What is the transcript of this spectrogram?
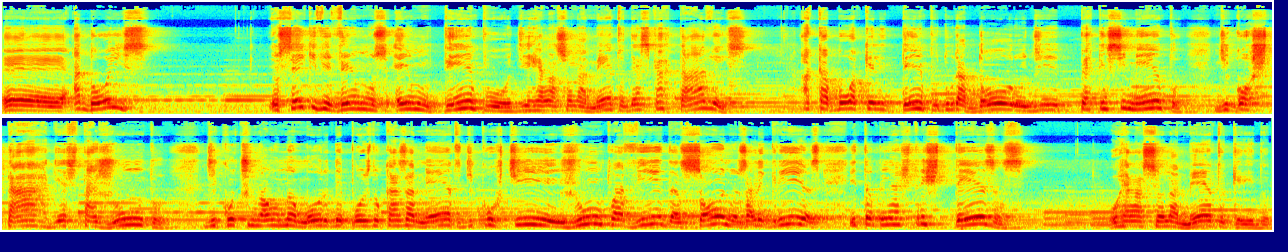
é, a dois. Eu sei que vivemos em um tempo de relacionamento descartáveis. Acabou aquele tempo duradouro de pertencimento, de gostar, de estar junto, de continuar o um namoro depois do casamento, de curtir junto a vida, sonhos, alegrias e também as tristezas. O relacionamento, querido,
